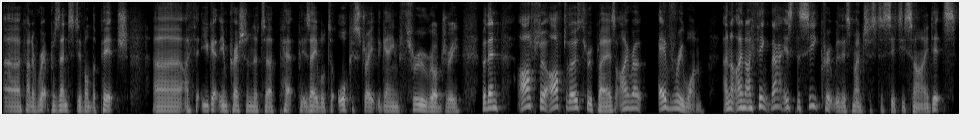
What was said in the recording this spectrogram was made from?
uh kind of representative on the pitch. Uh, I think you get the impression that uh, Pep is able to orchestrate the game through Rodri. But then after after those three players, I wrote everyone, and and I think that is the secret with this Manchester City side. It's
